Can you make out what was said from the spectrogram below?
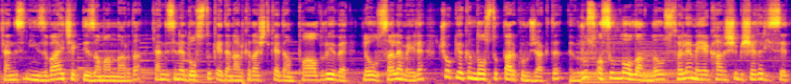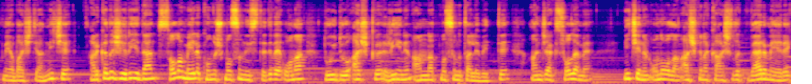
kendisini inzivaya çektiği zamanlarda kendisine dostluk eden, arkadaşlık eden Paul Rue ve Laus Salome ile çok yakın dostluklar kuracaktı. Rus asıllı olan Laus Salome'ye karşı bir şeyler hissetmeye başlayan Nietzsche, arkadaşı Rie'den Salome ile konuşmasını istedi ve ona duyduğu aşkı Rie'nin anlatmasını talep etti. Ancak Salome Nietzsche'nin ona olan aşkına karşılık vermeyerek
